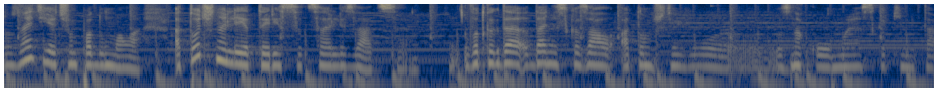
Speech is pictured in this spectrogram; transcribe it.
Но знаете, я о чем подумала? А точно ли это ресоциализация? Вот когда Даня сказал о том, что его знакомые с какими-то,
